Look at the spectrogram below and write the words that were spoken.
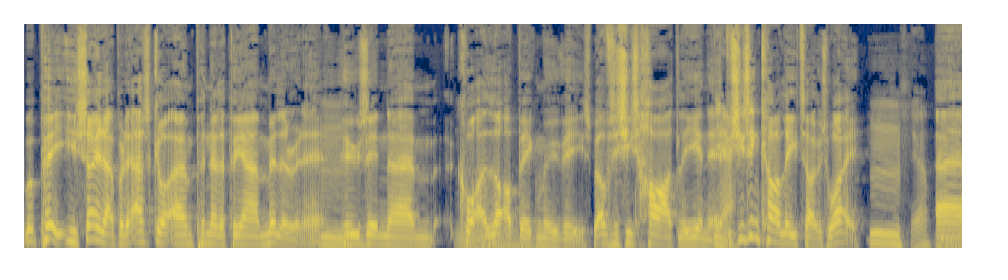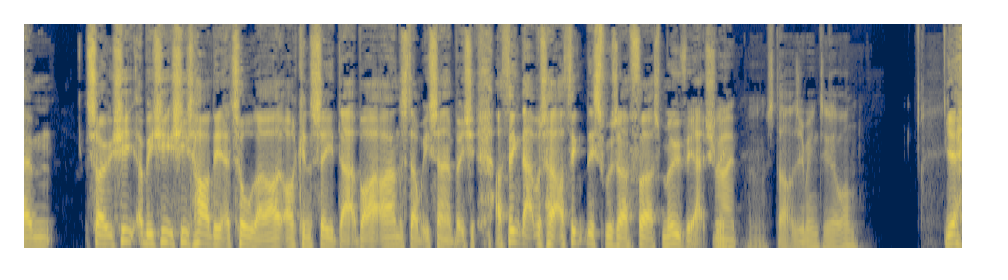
Well, Pete, you say that, but it has got um, Penelope Ann Miller in it, Hmm. who's in um, quite a lot of big movies, but obviously she's hardly in it. Yeah. But she's in Carlito's Way. Yeah. Um, so she, I mean, she, she's hardly in it at all, though. I, I concede that, but I, I understand what you're saying. But she, I think that was her. I think this was her first movie, actually. right. Start as you mean to go on. Yeah,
